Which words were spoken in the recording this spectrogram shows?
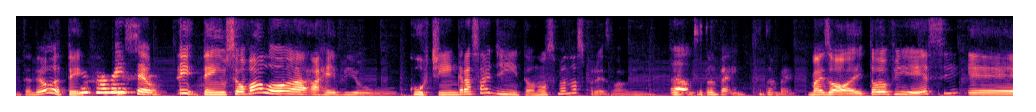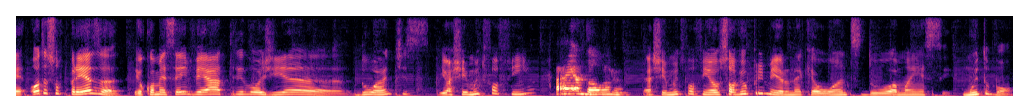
Entendeu? Tem, Me convenceu. tem, tem o seu valor a, a review curtinha e engraçadinha, então não se menospreze, Lavinha. Não, tudo bem, tudo bem. Mas ó, então eu vi esse. é, Outra surpresa, eu comecei a ver a trilogia do antes e eu achei muito fofinho. Ai, adoro. Achei muito fofinho. Eu só vi o primeiro, né? Que é o Antes do Amanhecer. Muito bom.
